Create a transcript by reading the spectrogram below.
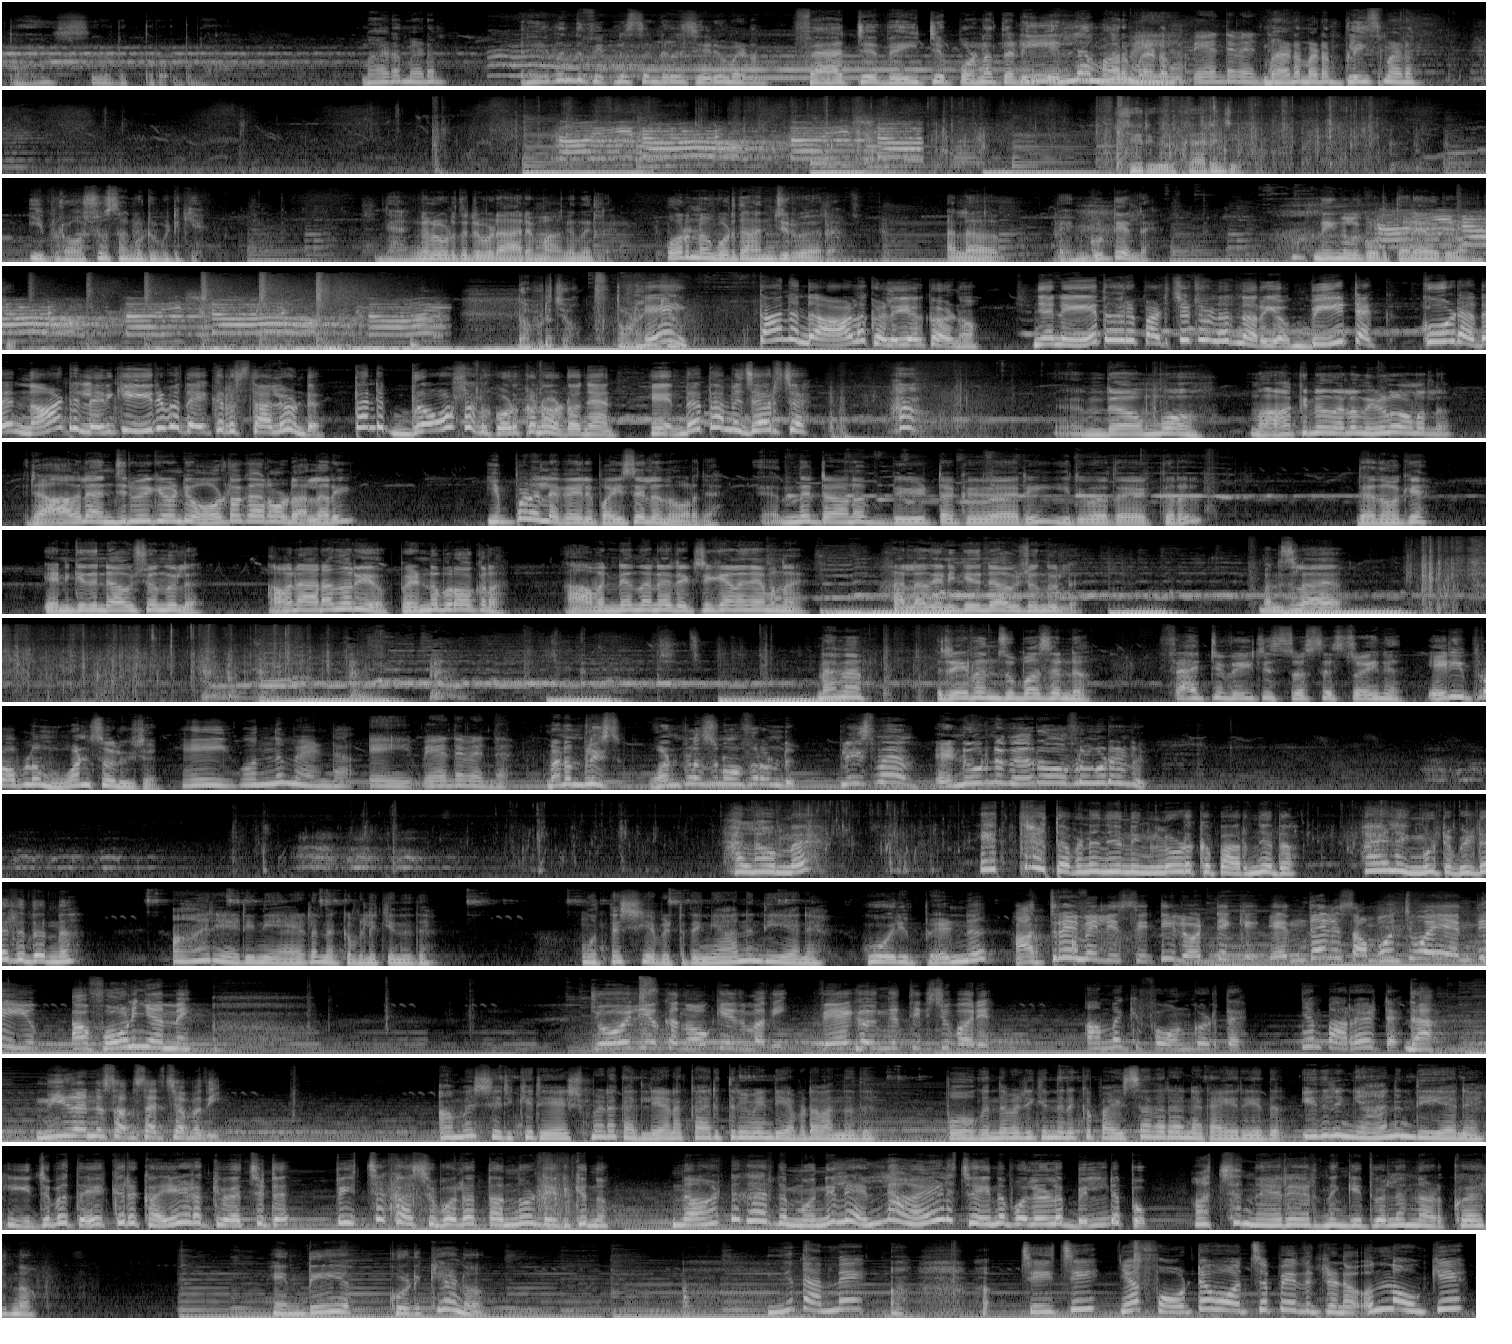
പൈസയുടെ problem madam madam Revanth fitness സെന്ററിൽ ചേരും മാഡം. ഫാറ്റ് വെയിറ്റ് പൊണ്ണത്തടി എല്ലാം മാറും madam. Madam madam please madam. ശരി ഒരു കാര്യം ചെയ്യും. ഈ ബ്രോഷസ് അങ്ങോട്ട് പിടിക്കുക ഞങ്ങൾ കൊടുത്തിട്ട് ഇവിടെ ആരും വാങ്ങുന്നില്ല. ഒരെണ്ണം കൊടുത്ത് അഞ്ച് രൂപ തരാം. അല്ല പെൺകുട്ടിയല്ലേ? നിങ്ങൾ കൊടുത്താലേ ഒരു വാങ്ങി പിടിച്ചോ. എന്താ ആളെ കളിയാക്കാണോ? ഞാൻ ഏതുവരെ പഠിച്ചിട്ടുണ്ടെന്നറിയോ? ബി ടെക് കൂടാതെ നാട്ടിൽ എനിക്ക് ഇരുപത് ഏക്കർ സ്ഥലമുണ്ട്. തന്റെ ബ്രോഷർ കൊടുക്കണോട്ടോ ഞാൻ? എന്താ താൻ വിചാരിച്ചേ? എന്റെ അമ്മോ നാക്കിന് നല്ല നീളമാണല്ലോ. രാവിലെ അഞ്ച് രൂപയ്ക്ക് വേണ്ടി ഓട്ടോക്കാരനോട് അലറി. ഇപ്പോഴല്ലേ കയ്യിൽ പൈസ ഇല്ലെന്ന് പറഞ്ഞ. എന്നിട്ടാണ് ബി ടെക്കുകാരി ഇരുപത് ഏക്കർ. ഇതേ നോക്കിയേ എനിക്കിതിന്റെ ആവശ്യമൊന്നുമില്ല. അവൻ ആരാന്നറിയോ? പെണ്ണ് ബ്രോക്കറാ. അവന്റെ തന്നെ രക്ഷിക്കാനാണ് ഞാൻ വന്നത് അല്ലാതെ എനിക്കിതിന്റെ ആവശ്യമൊന്നുമില്ല. മനസ്സിലായോ? Ma'am ma'am Revan Zumba's center fat weight stress strain any problem one solution ഏയ് ഒന്നും വേണ്ട. ഏയ് വേണ്ട വേണ്ട. Madam please one plus offer ഉണ്ട്. പ്ലീസ് മാം എണ്ണൂറിന് വേറെ ഓഫർ കൂടെ ഉണ്ട്. ഹലോ അമ്മേ. എത്ര തവണ ഞാൻ നിങ്ങളോടൊക്കെ പറഞ്ഞതാ? അയാൾ ഇങ്ങോട്ട് വിടരുതെന്ന്. ആരെയടി നീ അയാളെന്നൊക്കെ വിളിക്കുന്നത്? മുത്തശ്ശിയെ വിട്ടത് ഞാൻ എന്ത് ചെയ്യാന്? ഒരു പെണ്ണ് അത്രയും വലിയ സിറ്റിയിൽ ഒറ്റയ്ക്ക് എന്തായാലും സംഭവിച്ചു പോയാൽ എന്ത് ചെയ്യും? ആ ഫോൺ ഞാൻ ജോലിയൊക്കെ നോക്കിയത് മതി. വേഗം ഇങ്ങ് തിരിച്ചു പോര്. അമ്മയ്ക്ക് ഫോൺ കൊടുത്തേ. ഞാൻ പറയട്ടെ? ദാ, നീ തന്നെ സംസാരിച്ചാ മതി. അമ്മ ശരിക്കും രേഷ്മയുടെ കല്യാണക്കാര്യത്തിന് വേണ്ടി അവിടെ വന്നത്. പോകുന്ന വഴിക്ക് നിനക്ക് പൈസ തരാനാ കയറിയത്. ഇതിന് ഞാൻ എന്ത് ചെയ്യാനെ? ഇരുപത് ഏക്കർ കൈയടക്കി വെച്ചിട്ട് പിച്ചക്കാശ് പോലെ തന്നോണ്ടിരിക്കുന്നു. നാട്ടുകാരുടെ മുന്നിൽ എല്ലാം അയാൾ ചെയ്യുന്ന പോലെയുള്ള ബിൽഡപ്പും അച്ഛൻ നേരെ ആയിരുന്നെങ്കിൽ ഇതുവെല്ലാം നടക്കുമായിരുന്നോ? എന്ത് ചെയ്യാ? കുടിക്കാണോ? ഇങ്ങ് തന്നെ. ചേച്ചി ഞാൻ ഫോട്ടോ വാട്സപ്പ് ചെയ്തിട്ടുണ്ട്. ഒന്ന് നോക്കിയേ.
